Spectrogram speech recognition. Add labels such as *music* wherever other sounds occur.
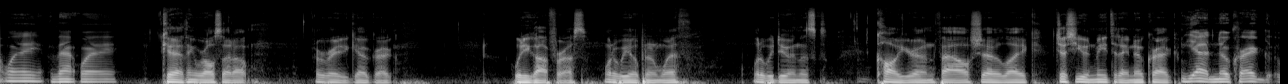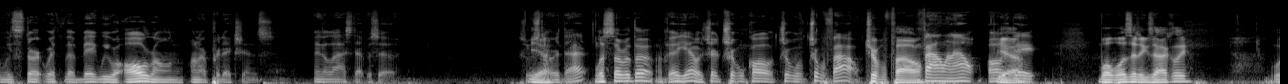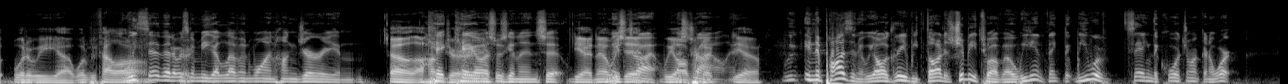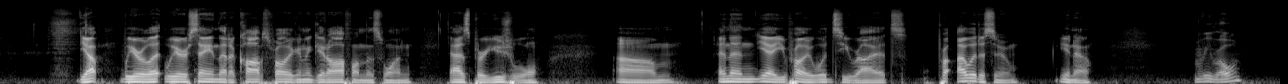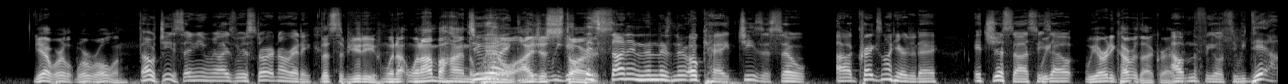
that way, that way. Okay, I think we're all set up. We're ready to go, Greg. What do you got for us? What are we opening with? What are we doing this call your own foul show like? Just you and me today, no Craig. Yeah, no, Craig. We start with the big. We were all wrong on our predictions in the last episode. So we Yeah. start with that. Let's start with that. Okay, yeah, we tri- triple call, triple triple foul, Triple foul. fouling out all Yeah. day. What was it exactly? What, what are we? Uh, what did we foul We on? said that it was going to be 11-1 hung jury and oh, a cha- hung jury. chaos was going to ensue. Yeah, no, we did. We all mistrial. predict, yeah. We, in the positive, we all agreed. We thought it should be 12-0. We didn't think that we were saying the courts weren't going to work. Yep, we were we were saying that a cop's probably going to get off on this one, as per usual. Um, and then yeah, you probably would see riots. Pro- I would assume, you know. Are we rolling? Yeah, we're we're rolling. Oh, jeez, I didn't even realize we were starting already. That's the beauty. When I, when I'm behind the Dude, wheel, I we- just we start. get the sun and then there's no. Okay, Jesus. So uh, Craig's not here today. It's just us. He's we, out we already covered that, Greg. out in the field. See, we did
